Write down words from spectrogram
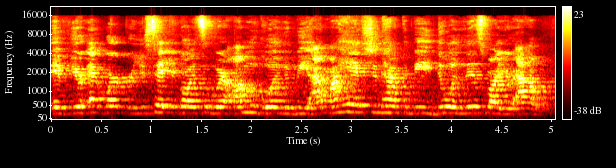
If you're at work or you say you're going somewhere, I'm going to be. I, my head shouldn't have to be doing this while you're out,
